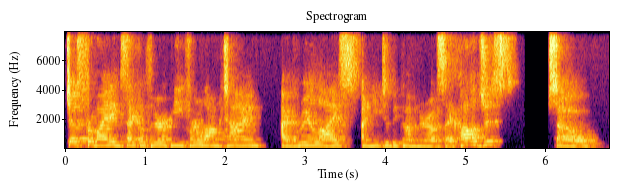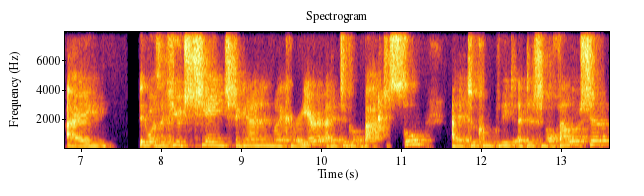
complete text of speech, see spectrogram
just providing psychotherapy for a long time, I realized I need to become a neuropsychologist. So I it was a huge change again in my career. I had to go back to school. I had to complete additional fellowship.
